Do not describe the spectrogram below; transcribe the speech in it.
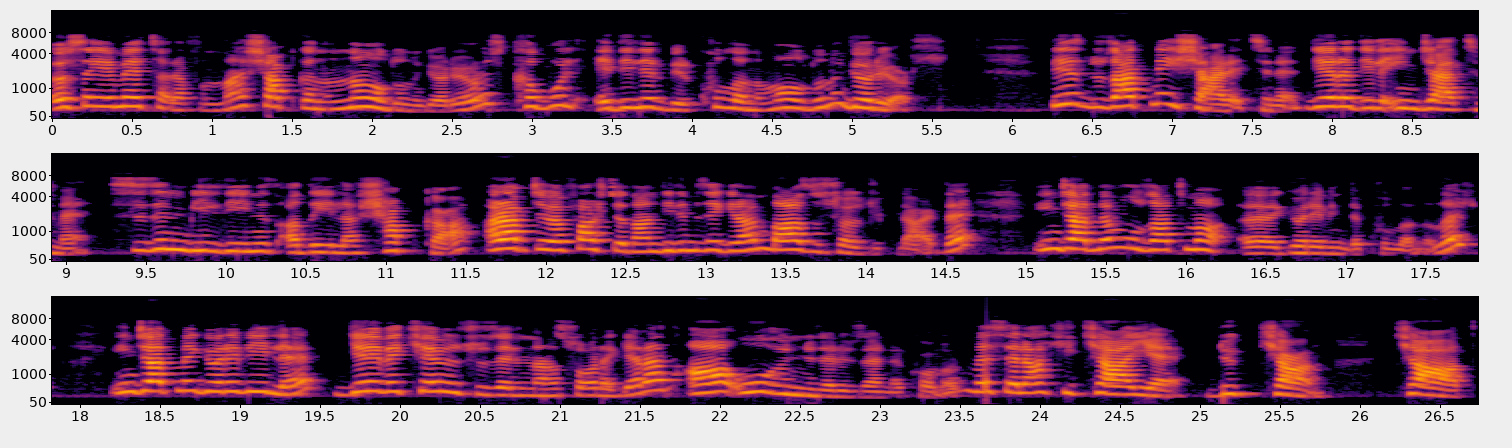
ÖSYM tarafından şapkanın ne olduğunu görüyoruz. Kabul edilir bir kullanım olduğunu görüyoruz. Biz düzeltme işaretini diğer adıyla inceltme, sizin bildiğiniz adıyla şapka, Arapça ve Farsçadan dilimize giren bazı sözcüklerde inceltme ve uzatma görevinde kullanılır. İnceltme göreviyle G ve K ünsüzlerinden sonra gelen A, U ünlüler üzerine konur. Mesela hikaye, dükkan, kağıt,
